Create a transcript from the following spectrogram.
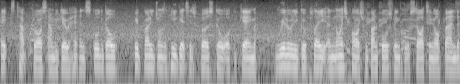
X tap cross, and we go ahead and score the goal with Bradley Johnson. He gets his first goal of the game. Really, really good play. A nice pass from Van Wolfswinkel starting off, and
